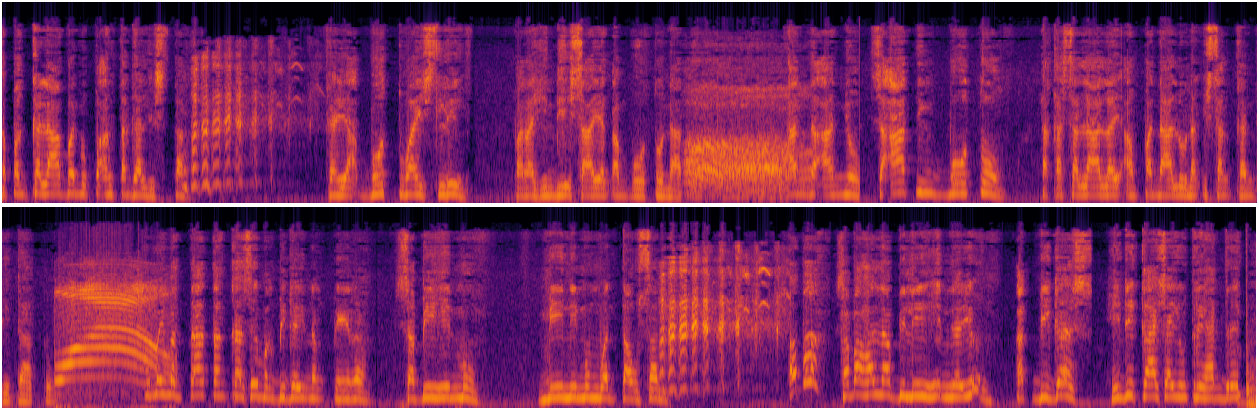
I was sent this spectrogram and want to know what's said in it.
kapag kalaban mo pa ang tagalista. Kaya vote wisely para hindi sayang ang boto natin. Tandaan nyo, sa ating boto, nakasalalay ang panalo ng isang kandidato. Kung may magtatangka sa'yo magbigay ng pera, sabihin mo, minimum 1,000. Aba, sa mahal na bilihin ngayon. At bigas, hindi kasya yung 300.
